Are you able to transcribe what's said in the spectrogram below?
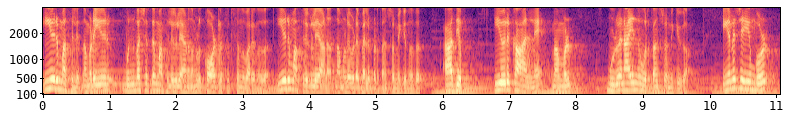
ഈ ഒരു മസിൽ നമ്മുടെ ഈ ഒരു മുൻവശത്തെ മസിലുകളെയാണ് നമ്മൾ കോട്ടർസിപ്സ് എന്ന് പറയുന്നത്. ഈ ഒരു മസിലുകളെയാണ് നമ്മളിവിടെ ബലപ്പെടുത്താൻ ശ്രമിക്കുന്നത്. ആദ്യം ഈ ഒരു കാലിനെ നമ്മൾ മുഴുവനായി നിവർത്താൻ ശ്രമിക്കുക. ഇങ്ങനെ ചെയ്യുമ്പോൾ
